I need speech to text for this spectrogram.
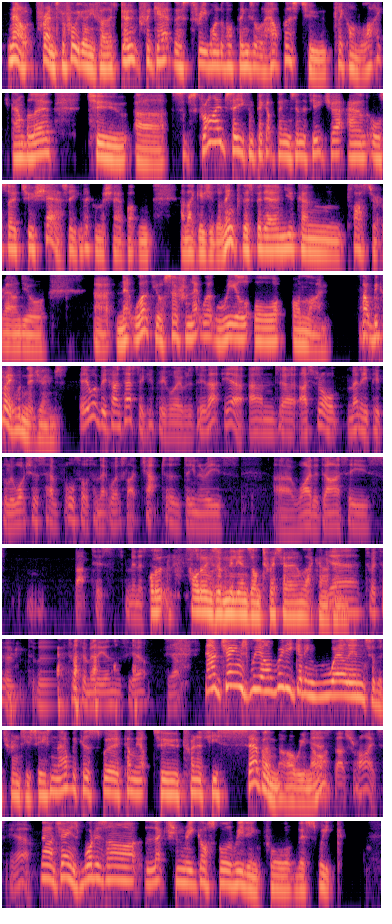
now, friends, before we go any further, don't forget those three wonderful things that will help us to click on like down below, to uh, subscribe so you can pick up things in the future, and also to share. So you can click on the share button, and that gives you the link for this video, and you can plaster it around your uh, network, your social network, real or online. That would be great, wouldn't it, James? It would be fantastic if people were able to do that. Yeah, and uh, I'm sure many people who watch us have all sorts of networks like chapters, deaneries, uh, wider dioceses, Baptist ministers, followings of millions on Twitter, and that kind of yeah, thing. Yeah, Twitter, the Twitter millions. Yeah, yeah. Now, James, we are really getting well into the Trinity season now because we're coming up to Trinity Seven, are we not? Yes, that's right. Yeah. Now, James, what is our lectionary gospel reading for this week?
